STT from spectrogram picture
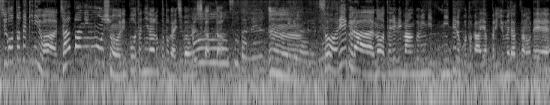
仕事的にはジャパニモーションリポーターになることが一番嬉しかった。そうだね。うん、そうレギュラーのテレビ番組にに出ることがやっぱり夢だったので、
